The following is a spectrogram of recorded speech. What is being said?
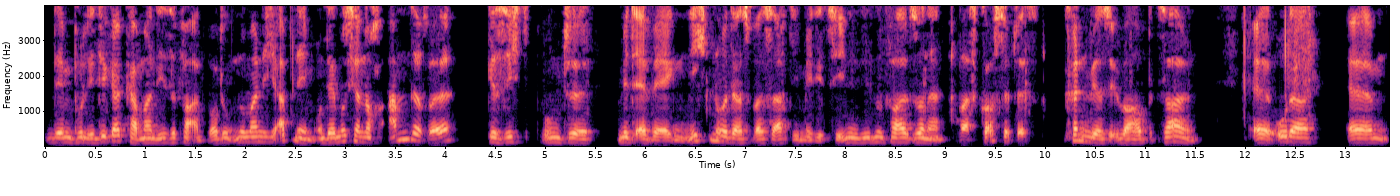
dem Politiker kann man diese Verantwortung nun mal nicht abnehmen. Und er muss ja noch andere Gesichtspunkte mit erwägen. Nicht nur das, was sagt die Medizin in diesem Fall, sondern was kostet es? Können wir es überhaupt bezahlen? Äh, oder ähm,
